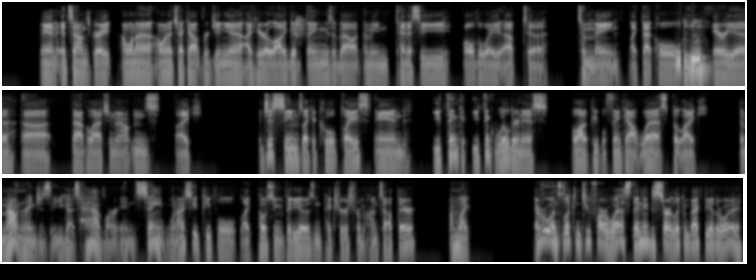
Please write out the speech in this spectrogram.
Man, it sounds great. I want to I want to check out Virginia. I hear a lot of good things about I mean Tennessee all the way up to to Maine. Like that whole Mhm. area uh the Appalachian Mountains like it just seems like a cool place and you think you think wilderness a lot of people think out west but like the mountain ranges that you guys have are insane when i see people like posting videos and pictures from hunts out there i'm like everyone's looking too far west they need to start looking back the other way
